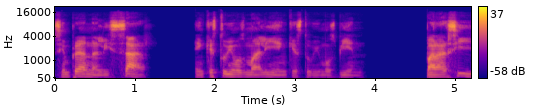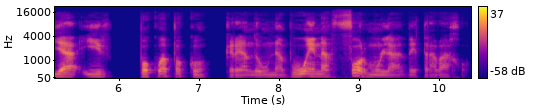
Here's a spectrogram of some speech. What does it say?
siempre analizar en qué estuvimos mal y en qué estuvimos bien. Para así ya ir poco a poco creando una buena fórmula de trabajo.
